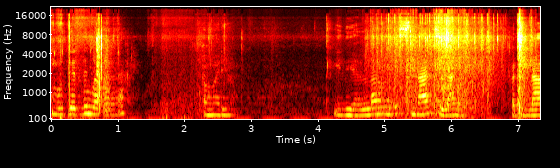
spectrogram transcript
உங்களுக்கு தெரிஞ்சுங்களா பாருங்கள் அம்மாடியோ இது எல்லாம் வந்து ஸ்நாக்ஸ் தாங்க. பார்த்தீங்களா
